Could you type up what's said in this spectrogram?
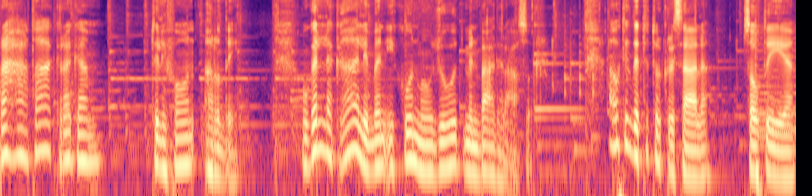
راح أعطاك رقم تليفون أرضي. وقال لك غالبا يكون موجود من بعد العصر. أو تقدر تترك رسالة صوتية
